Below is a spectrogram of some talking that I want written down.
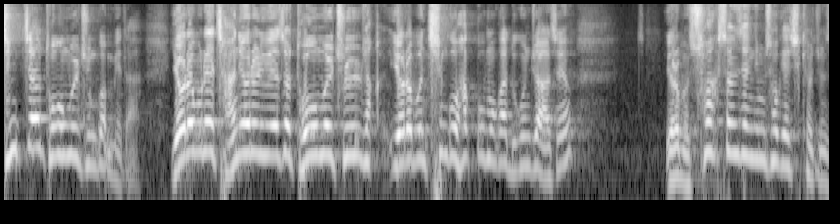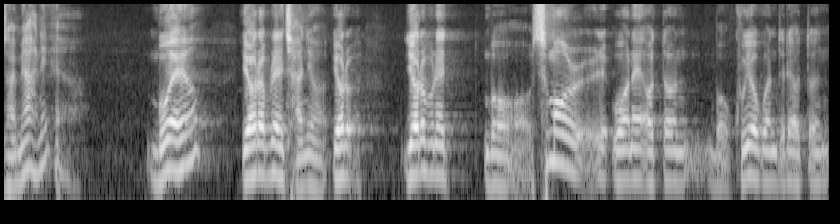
진짜 도움을 준 겁니다. 여러분의 자녀를 위해서 도움을 줄 여러분 친구 학부모가 누군지 아세요? 여러분 수학 선생님 소개시켜 준 사람이 아니에요. 뭐예요? 여러분의 자녀, 여러, 여러분의 뭐 스몰 원의 어떤 뭐 구역원들의 어떤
